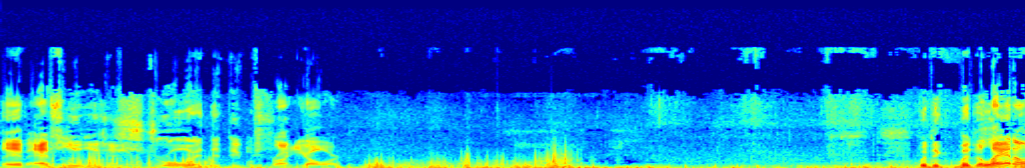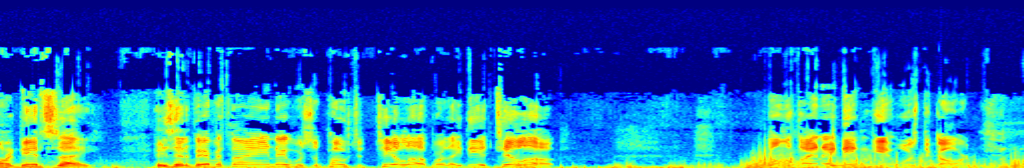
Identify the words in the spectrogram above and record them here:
they have absolutely destroyed the people's front yard. But the, but the landowner did say, he said if everything they were supposed to till up or they did till up, the only thing they didn't get was the garden.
